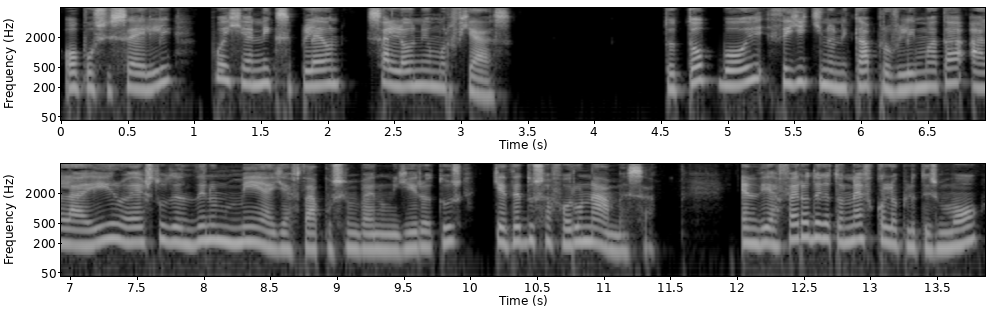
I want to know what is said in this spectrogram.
όπως η Σέλη που έχει ανοίξει πλέον σαλόνι ομορφιάς. Το Top Boy θίγει κοινωνικά προβλήματα, αλλά οι ήρωές του δεν δίνουν μία για αυτά που συμβαίνουν γύρω τους και δεν τους αφορούν άμεσα. Ενδιαφέρονται για τον εύκολο πλουτισμό,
